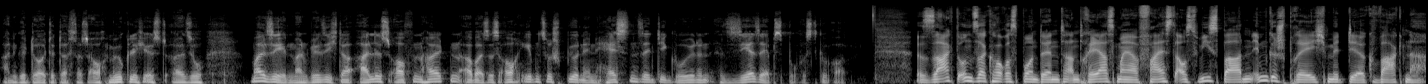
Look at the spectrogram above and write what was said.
angedeutet, dass das auch möglich ist. Also mal sehen, man will sich da alles offen halten, aber es ist auch eben zu spüren, in Hessen sind die Grünen sehr selbstbewusst geworden. Sagt unser Korrespondent Andreas Meyer-Feist aus Wiesbaden im Gespräch mit Dirk Wagner.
